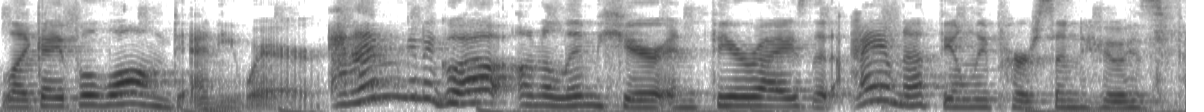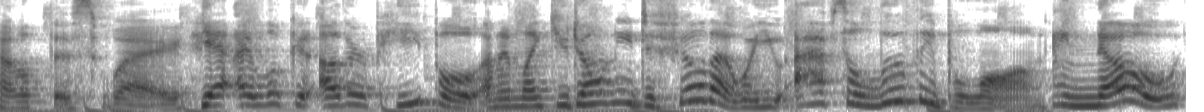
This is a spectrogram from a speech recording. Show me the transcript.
like I belonged anywhere. And I'm gonna go out on a limb here and theorize that I am not the only person who has felt this way. Yet I look at other people and I'm like, you don't need to feel that way. You absolutely belong. I know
